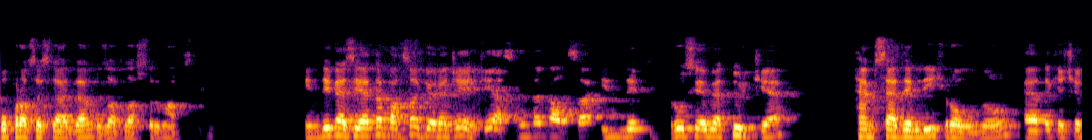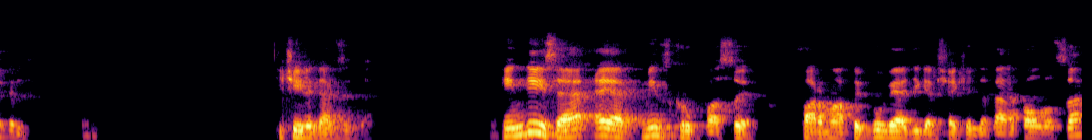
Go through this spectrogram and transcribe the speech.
bu proseslərdən uzaqlaşdırmaq istəyir. İndi vəziyyətə baxsaq görəcəyik ki, əslində qalsa indi Rusiya və Türkiyə həmsədirlik rolunu həyata keçirdirlər. 2 ilin ərzində. İndi isə əgər Minsk qrupası formatı bu və ya digər şəkildə bərpa olunsa,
